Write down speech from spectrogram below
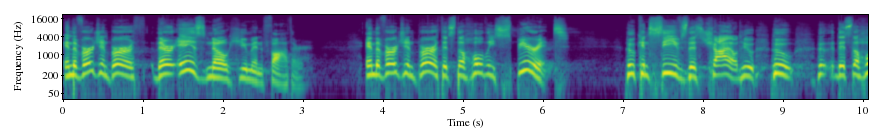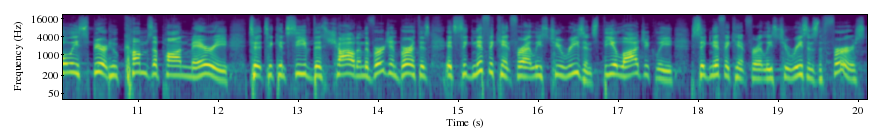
In the virgin birth, there is no human father. In the virgin birth, it's the Holy Spirit who conceives this child, who, who, who the Holy Spirit who comes upon Mary to, to conceive this child. And the virgin birth is it's significant for at least two reasons, theologically significant for at least two reasons. The first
